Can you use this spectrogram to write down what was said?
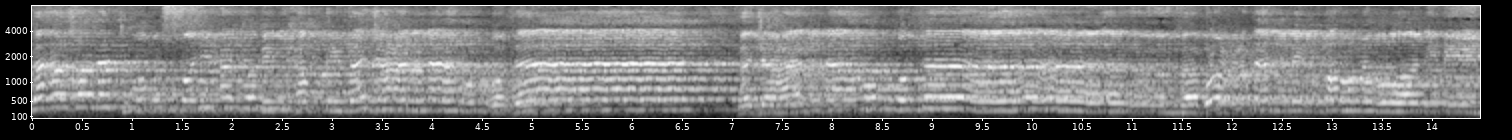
فأخذتهم الصيحة بالحق فجعلناهم غثاء فجعلناهم غثاء فبعدا للقوم الظالمين.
